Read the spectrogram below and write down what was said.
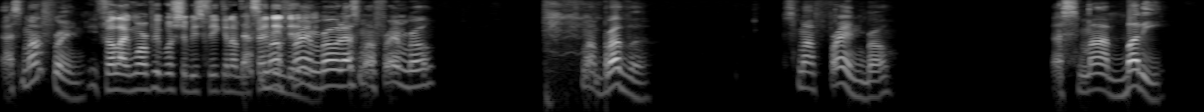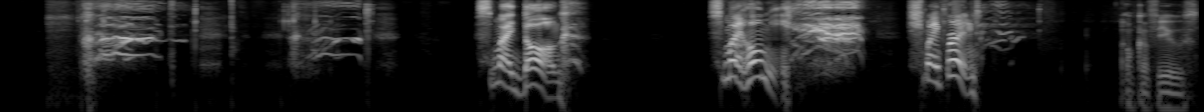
That's my friend. You feel like more people should be speaking up That's defending my friend, Diddy. bro. That's my friend, bro. It's my brother. It's my friend, bro. That's my buddy. it's my dog. It's my homie. it's my friend. I'm confused.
